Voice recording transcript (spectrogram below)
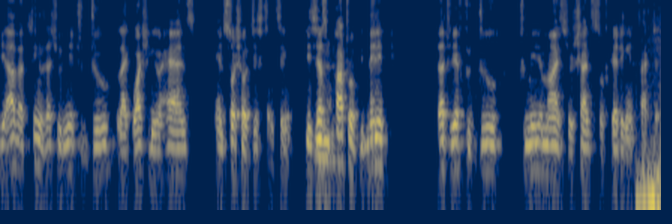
the other things that you need to do, like washing your hands and social distancing. It's just mm. part of the many things that we have to do to minimize your chances of getting infected.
